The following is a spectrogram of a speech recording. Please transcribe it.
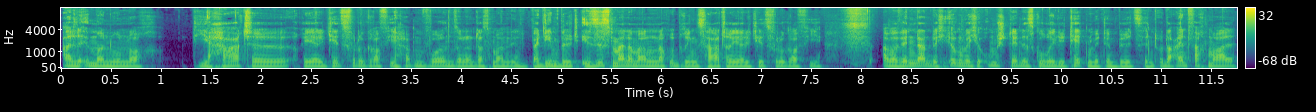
alle immer nur noch die harte Realitätsfotografie haben wollen, sondern dass man, bei dem Bild ist es meiner Meinung nach übrigens harte Realitätsfotografie, aber wenn dann durch irgendwelche Umstände Skurrilitäten mit dem Bild sind oder einfach mal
